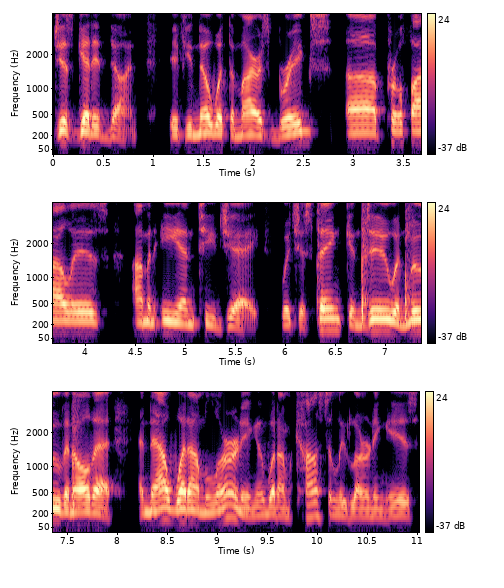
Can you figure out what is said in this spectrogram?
just get it done. If you know what the Myers Briggs uh, profile is, I'm an ENTJ, which is think and do and move and all that. And now, what I'm learning and what I'm constantly learning is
